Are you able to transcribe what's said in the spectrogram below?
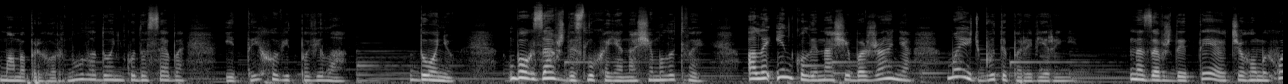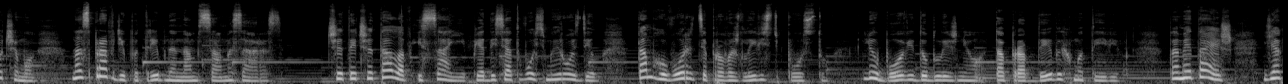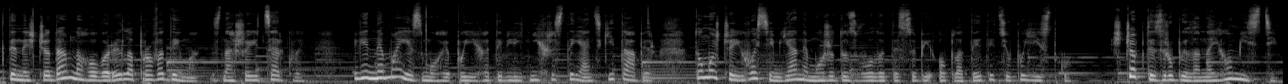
Мама пригорнула доньку до себе і тихо відповіла: Доню, Бог завжди слухає наші молитви, але інколи наші бажання мають бути перевірені. Не завжди те, чого ми хочемо, насправді потрібне нам саме зараз. Чи ти читала в Ісаї 58 розділ, там говориться про важливість посту, любові до ближнього та правдивих мотивів. Пам'ятаєш, як ти нещодавно говорила про Вадима з нашої церкви? Він не має змоги поїхати в літній християнський табір, тому що його сім'я не може дозволити собі оплатити цю поїздку. Що б ти зробила на його місці?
